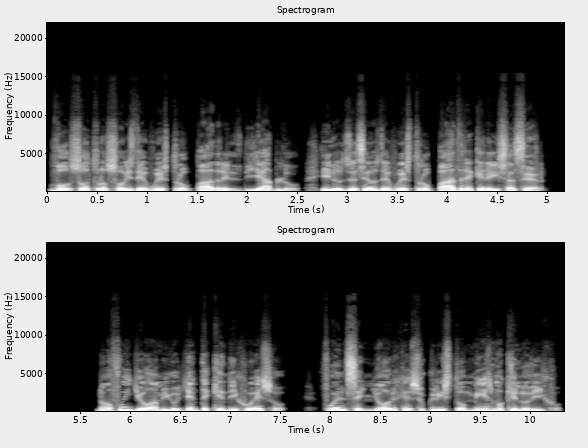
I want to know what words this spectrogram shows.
Vosotros sois de vuestro padre el diablo, y los deseos de vuestro padre queréis hacer. No fui yo, amigo oyente, quien dijo eso. Fue el Señor Jesucristo mismo quien lo dijo.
